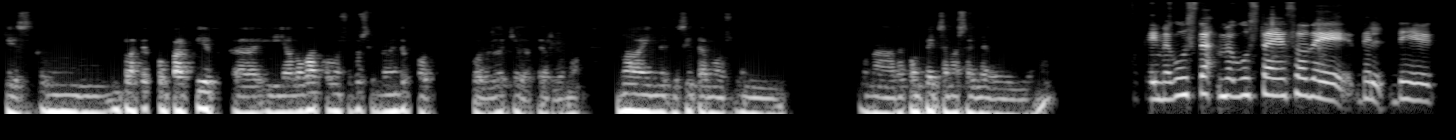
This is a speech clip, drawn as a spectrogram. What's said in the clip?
que es un, placer compartir ah, y dialogar con nosotros simplemente por, por, el hecho de hacerlo. No, no hay, necesitamos una recompensa más allá de ello. ¿no? Ok, me gusta, me gusta eso de, de,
